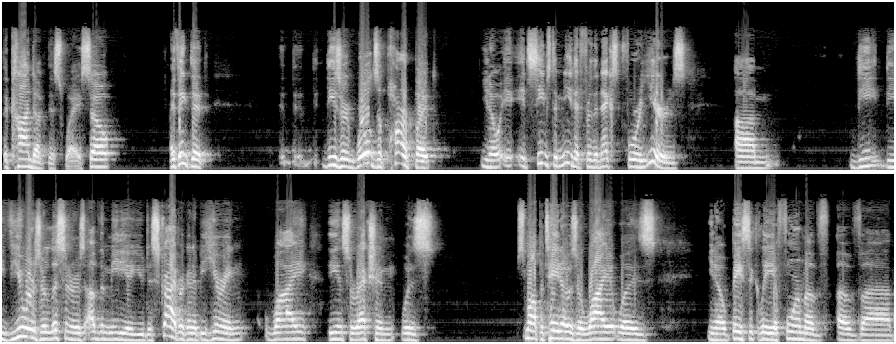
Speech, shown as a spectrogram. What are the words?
the conduct this way. So I think that these are worlds apart, but you know, it, it seems to me that for the next four years, um, the the viewers or listeners of the media you describe are going to be hearing why the insurrection was small potatoes or why it was you know, basically a form of of uh,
